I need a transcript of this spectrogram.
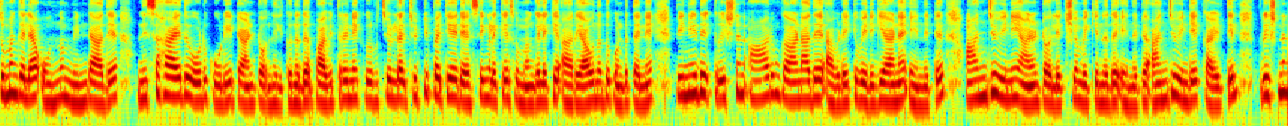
സുമംഗല ഒന്നും മിണ്ടാതെ നിസ്സഹായതയോട് കൂടിയിട്ടാണ് കേട്ടോ നിൽക്കുന്നത്. പവിത്രനെ കുറിച്ചുള്ള ചുറ്റിപ്പറ്റിയ രഹസ്യങ്ങളൊക്കെ സുമംഗലയ്ക്ക് അറിയാവുന്നത് കൊണ്ട് തന്നെ പിന്നീട് കൃഷ്ണൻ ആരും കാണാതെ അവിടേക്ക് വരികയാണ്. എന്നിട്ട് അഞ്ജുവിനെയാണ് കേട്ടോ ലക്ഷ്യം വെക്കുന്നത്. എന്നിട്ട് അഞ്ജുവിന്റെ കഴുത്തിൽ കൃഷ്ണൻ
